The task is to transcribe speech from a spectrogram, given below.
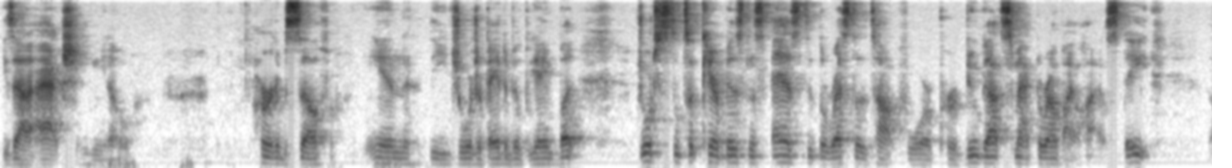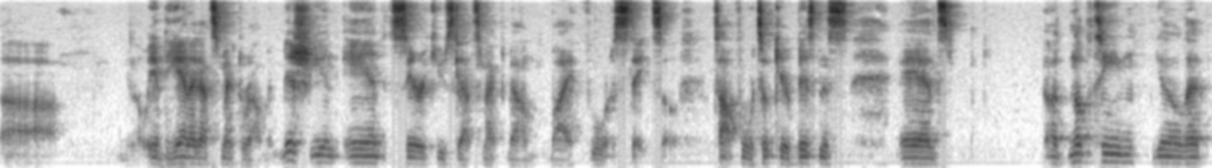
he's out of action, you know, hurt himself in the Georgia Vanderbilt game, but Georgia still took care of business, as did the rest of the top four. Purdue got smacked around by Ohio State. Uh, you know, Indiana got smacked around by Michigan, and Syracuse got smacked around by Florida State. So top four took care of business. And another team, you know, that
